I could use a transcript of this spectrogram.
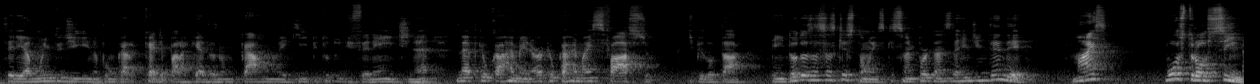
seria muito digno para um cara que quer de paraquedas num carro, numa equipe, tudo diferente, né? Não é porque o carro é melhor que o carro é mais fácil de pilotar. Tem todas essas questões que são importantes da gente entender. Mas Mostrou sim.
